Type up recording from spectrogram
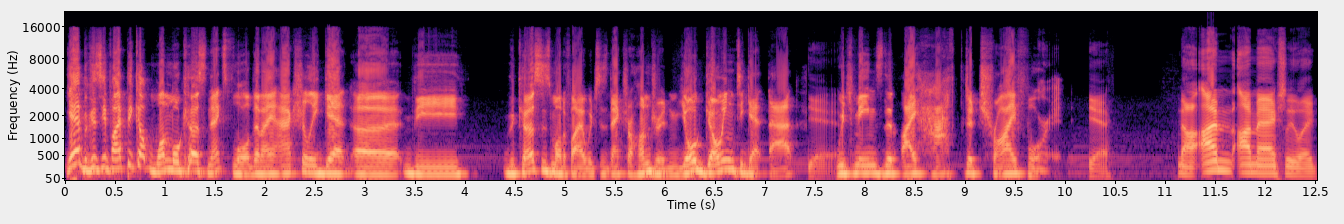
Yeah, because if I pick up one more curse next floor, then I actually get uh the the curses modifier, which is an extra hundred, and you're going to get that, Yeah, which means that I have to try for it. yeah. No, I'm I'm actually like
